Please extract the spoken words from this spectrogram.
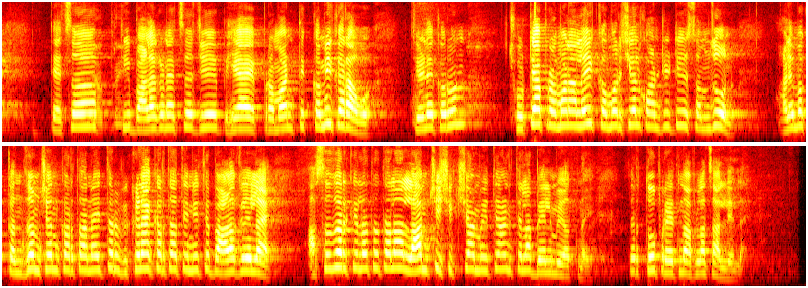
त्याचं ती बाळगण्याचं जे हे आहे प्रमाण ते कमी करावं. जेणेकरून छोट्या प्रमाणालाही कमर्शियल क्वांटिटी समजून आणि मग कन्झम्पशन करता नाही तर विकण्याकरता त्यांनी ते बाळगलेलं आहे. असं जर केलं तर त्याला लांबची शिक्षा मिळते आणि त्याला बेल मिळत नाही. तर तो प्रयत्न आपला चाललेला आहे.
